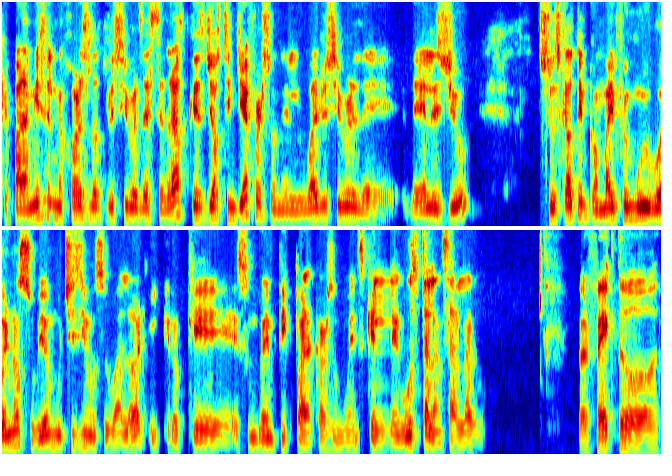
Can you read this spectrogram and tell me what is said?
que para mí es el mejor slot receiver de este draft, que es Justin Jefferson, el wide receiver de, de LSU. Su scouting combine fue muy bueno, subió muchísimo su valor y creo que es un buen pick para Carson Wentz que le gusta lanzar largo. Perfecto.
